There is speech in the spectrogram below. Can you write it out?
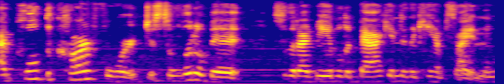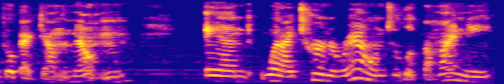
I pulled the car forward just a little bit so that I'd be able to back into the campsite and then go back down the mountain. And when I turned around to look behind me,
